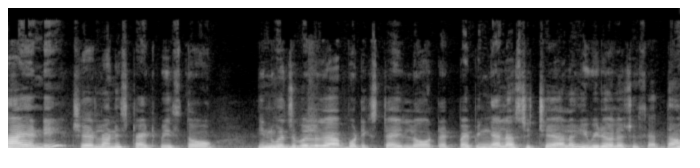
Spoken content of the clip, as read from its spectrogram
హాయ్ అండి. చీరలోని స్ట్రైట్ పీస్తో ఇన్విజిబుల్గా బొటిక్ స్టైల్లో టెడ్ పైపింగ్ ఎలా స్టిచ్ చేయాలో ఈ వీడియోలో చూసేద్దాం.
